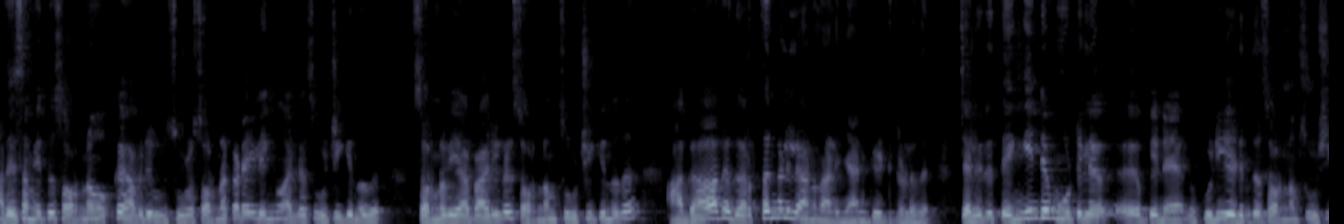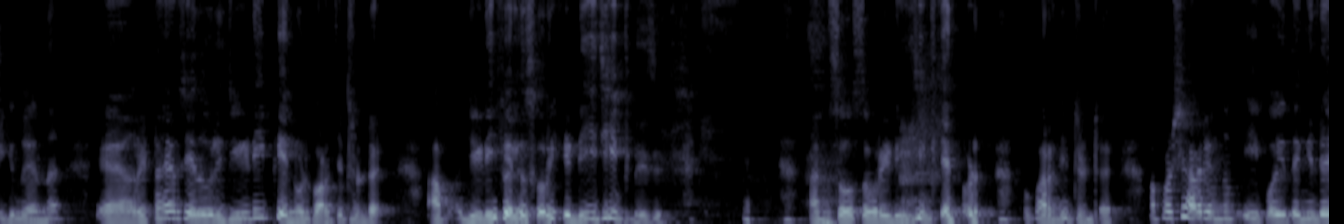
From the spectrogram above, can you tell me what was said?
അതേസമയത്ത് സ്വർണമൊക്കെ അവർ സ്വർണക്കടയിലെങ്ങും അല്ല സൂക്ഷിക്കുന്നത്. സ്വർണ വ്യാപാരികൾ സ്വർണം സൂക്ഷിക്കുന്നത് അഗാധ ഗർത്തങ്ങളിലാണെന്നാണ് ഞാൻ കേട്ടിട്ടുള്ളത്. ചിലർ തെങ്ങിന്റെ മൂട്ടിൽ പിന്നെ കുഴിയെടുത്ത് സ്വർണം സൂക്ഷിക്കുന്നു എന്ന് റിട്ടയർ ചെയ്ത ഒരു ജി ഡി പി എന്നോട് പറഞ്ഞിട്ടുണ്ട്. ജി ഡി പി അല്ല sorry D G P I'm so sorry D G P എന്നോട് പറഞ്ഞിട്ടുണ്ട്. അപ്പോൾ പക്ഷേ അവരൊന്നും ഈ ഇപ്പോൾ ഈ തെങ്ങിന്റെ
